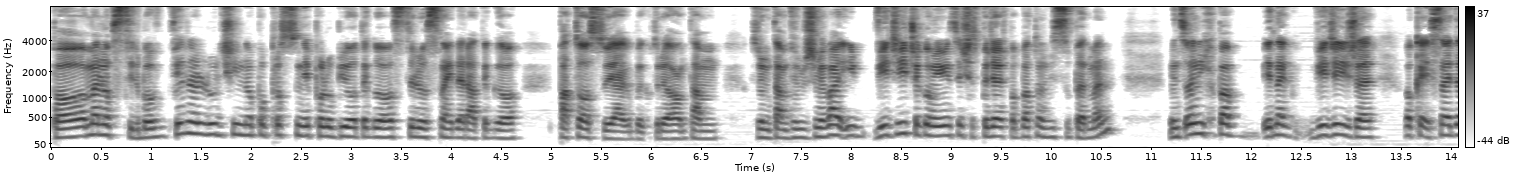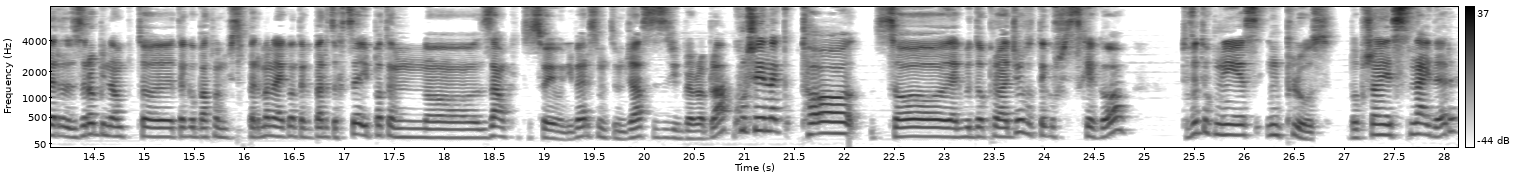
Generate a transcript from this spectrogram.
Po Man of Steel, bo wiele ludzi no po prostu nie polubiło tego stylu Snydera, tego patosu jakby, który on tam którym tam wybrzmiewa i wiedzieli, czego mniej więcej się spodziewać po Batman vs Superman, więc oni chyba jednak wiedzieli, że okej, okay, Snyder zrobi nam to, tego Batman vs Supermana, jak on tak bardzo chce i potem, no, zamknie to swoje uniwersum, tym Justice League, bla, bla, bla. Kurczę, jednak to, co jakby doprowadziło do tego wszystkiego, to według mnie jest in plus, bo przynajmniej Snyder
